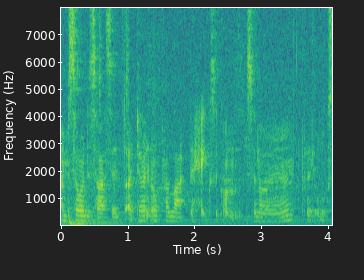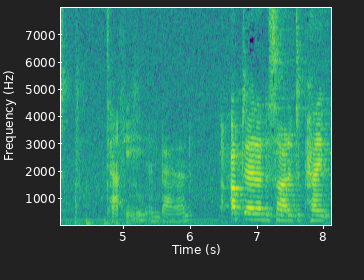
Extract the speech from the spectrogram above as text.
I'm so indecisive. I don't know if I like the hexagon scenario. I it looks tacky and bad. Update, I decided to paint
